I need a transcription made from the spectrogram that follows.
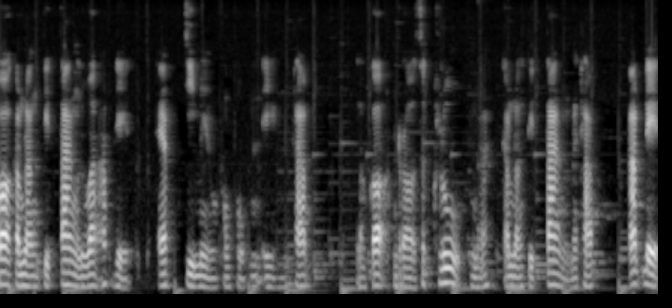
ก็กำลังติดตั้งหรือว่าอัปเดตแอป Gmail ของผมนั่นเองนะครับเราก็รอสักครู่นะกำลังติดตั้งนะครับ อัปเดต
